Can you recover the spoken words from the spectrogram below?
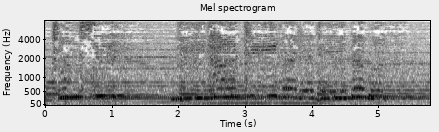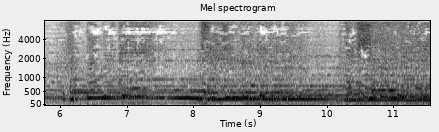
ंसि धात्री वरदेवम् रूपे जय मते क्षणे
